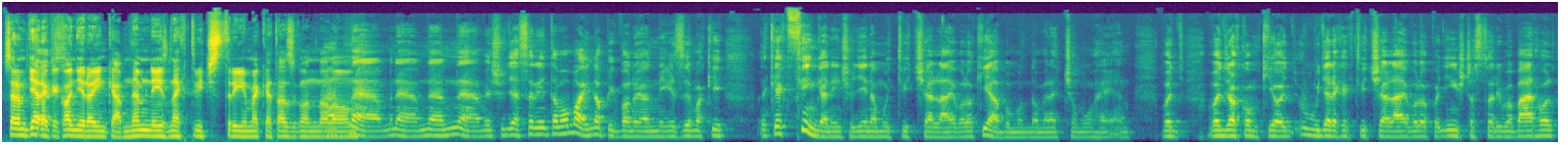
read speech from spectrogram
Szerintem gyerekek Persze. annyira inkább nem néznek Twitch streameket, azt gondolom. Hát nem, nem, nem, nem. És ugye szerintem a mai napig van olyan nézőm, aki nekinek finge nincs, hogy én amúgy Twitch-en live-olok, hiába mondom el egy csomó helyen. Vagy, vagy rakom ki, hogy ú, gyerekek Twitch-en live-olok, vagy Insta story bárhol.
